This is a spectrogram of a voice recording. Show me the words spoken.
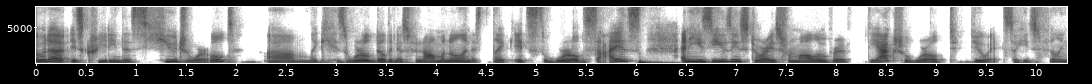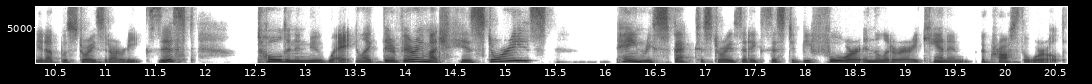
Oda is creating this huge world. Um, like his world building is phenomenal and it's like it's world size. And he's using stories from all over the actual world to do it. So he's filling it up with stories that already exist, told in a new way. Like they're very much his stories, paying respect to stories that existed before in the literary canon across the world.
